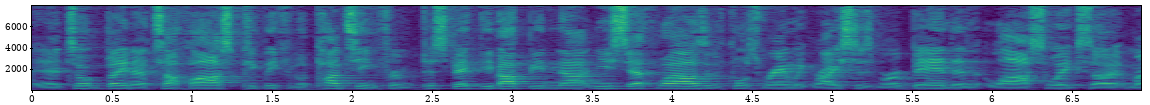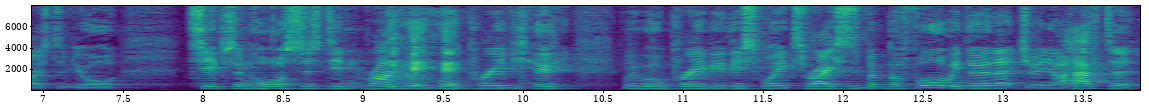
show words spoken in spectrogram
Yeah, it's been a tough ask, particularly for the punting from perspective up in uh, New South Wales. And of course, Randwick races were abandoned last week, so most of your tips and horses didn't run. But we will preview we will preview this week's races. But before we do that, Junior, I have to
